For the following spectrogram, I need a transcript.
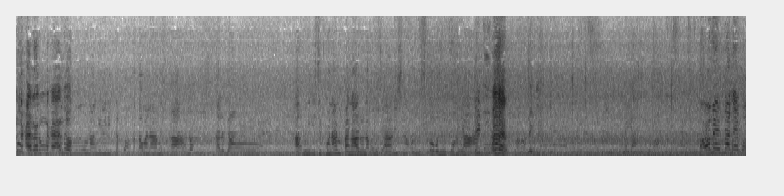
Nakarang naka ano. Ang nanginginig na po ang katawan namin sa ano, talagang ang iniisip mo namin, panalo na po si Aris. Naku, Diyos ko, huwag niyo po hayaan. Ay, sir. Hayaan niyo po. Oo, meron na, Nepo.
